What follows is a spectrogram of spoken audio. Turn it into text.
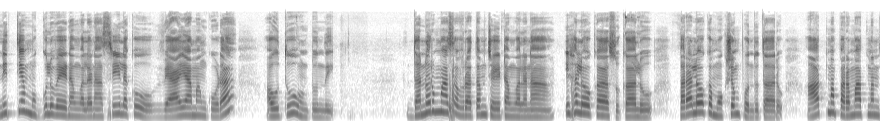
నిత్యం ముగ్గులు వేయడం వలన స్త్రీలకు వ్యాయామం కూడా అవుతూ ఉంటుంది. ధనుర్మాస వ్రతం చేయటం వలన ఇహలోక సుఖాలు పరలోక మోక్షం పొందుతారు. ఆత్మ పరమాత్మను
